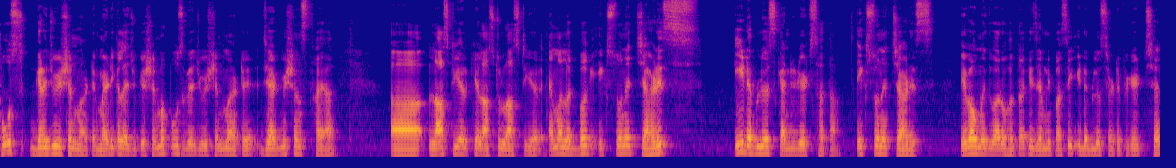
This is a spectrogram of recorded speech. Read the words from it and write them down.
પોસ્ટ ગ્રેજ્યુએશન માટે મેડિકલ એજ્યુકેશનમાં પોસ્ટ ગ્રેજ્યુએશન માટે જે એડમિશન્સ થયા લાસ્ટ યર કે લાસ્ટ ટુ લાસ્ટ યર એમાં લગભગ એકસો ને ચાળીસ ઈડબ્લ્યુએસ કેન્ડિડેટ્સ હતા. એકસો ને ચાળીસ એવા ઉમેદવારો હતા કે જેમની પાસે ઈડબ્લ્યુએસ સર્ટિફિકેટ છે.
